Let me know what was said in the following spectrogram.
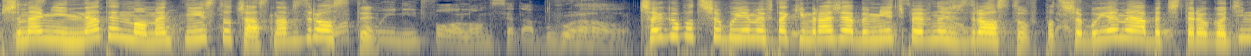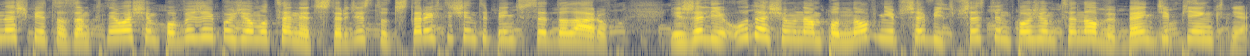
Przynajmniej na ten moment nie jest to czas na wzrosty. Czego potrzebujemy w takim razie, aby mieć pewność wzrostów? Potrzebujemy, aby 4-godzinna świeca zamknęła się powyżej poziomu ceny 44 500 dolarów. Jeżeli uda się nam ponownie przebić przez ten poziom cenowy, będzie pięknie.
